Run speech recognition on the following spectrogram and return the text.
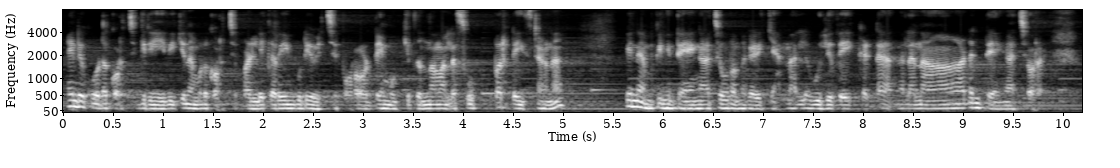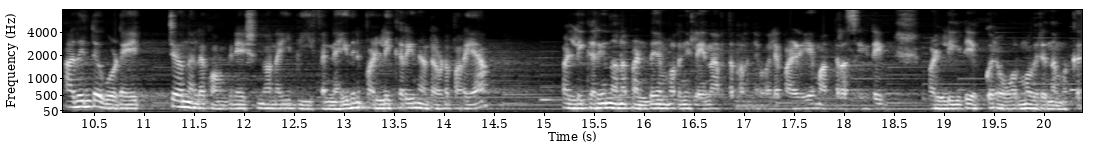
അതിന്റെ കൂടെ കുറച്ച് ഗ്രേവിക്ക് നമ്മൾ കുറച്ച് പള്ളിക്കറിയും കൂടി വെച്ച് പൊറോട്ടയും മുക്കി തിന്നാൽ നല്ല സൂപ്പർ ടേസ്റ്റാണ് പിന്നെ നമുക്കിനി തേങ്ങാച്ചോറൊന്ന് കഴിക്കാം. നല്ല ഉലുവേക്കട്ട നല്ല നാടൻ തേങ്ങാച്ചോറ്. അതിന്റെ കൂടെ ഏറ്റവും നല്ല കോമ്പിനേഷൻ എന്ന് പറഞ്ഞാൽ ഈ ബീഫ് തന്നെ. ഇതിന് പള്ളിക്കറി എന്നാണ് അവിടെ പറയാം. പള്ളിക്കറി എന്ന് പറഞ്ഞാൽ പണ്ട് ഞാൻ പറഞ്ഞില്ലേ നേരത്തെ പറഞ്ഞ പോലെ പഴയ മദ്രസയുടെയും പള്ളിയുടെയും ഒക്കെ ഒരു ഓർമ്മ വരും നമുക്ക്.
